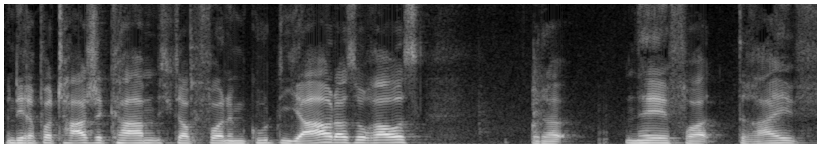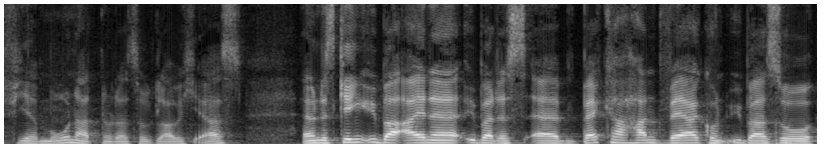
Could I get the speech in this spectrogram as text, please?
Und die Reportage kam, ich glaube, vor einem guten Jahr oder so raus. Oder, nee, vor drei, vier Monaten oder so, glaube ich, erst. Äh, und es ging über eine, über das äh, Bäckerhandwerk und über so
